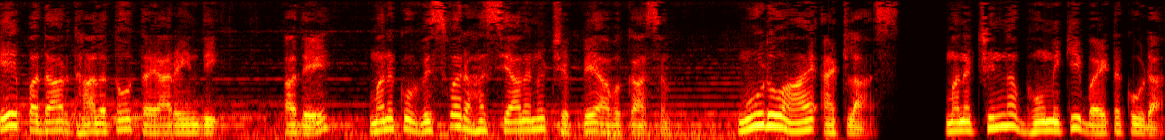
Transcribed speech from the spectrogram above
ఏ పదార్థాలతో తయారైంది? అదే మనకు విశ్వ రహస్యాలను చెప్పే అవకాశం. మూడు ఐ అట్లాస్. మన చిన్న భూమికి బయట కూడా.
